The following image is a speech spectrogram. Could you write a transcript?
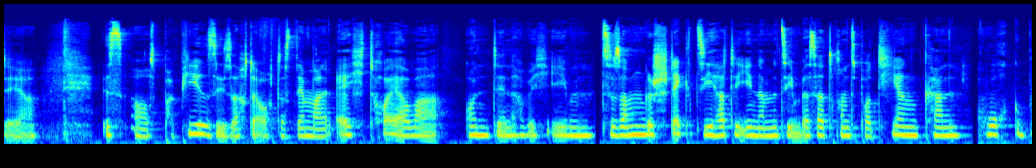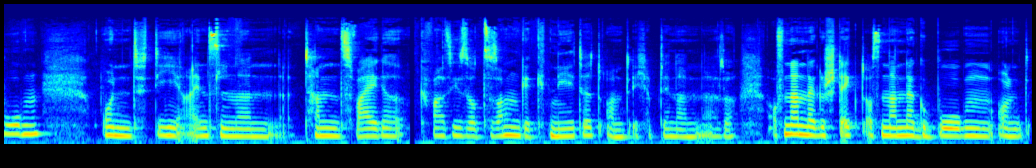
der ist aus Papier. Sie sagte auch, dass der mal echt teuer war. Und den habe ich eben zusammengesteckt. Sie hatte ihn, damit sie ihn besser transportieren kann, hochgebogen und die einzelnen Tannenzweige quasi so zusammengeknetet und ich habe den dann also aufeinander gesteckt, auseinandergebogen und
